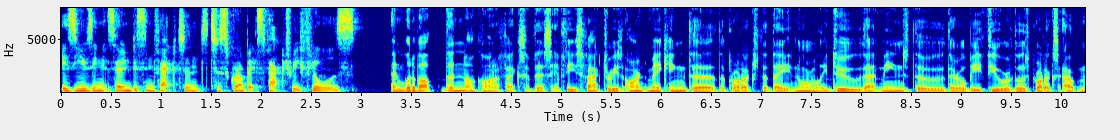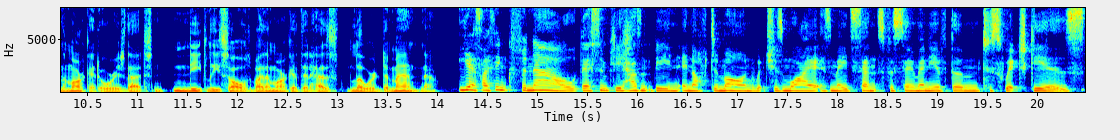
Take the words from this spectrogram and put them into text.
is using its own disinfectant to scrub its factory floors. And what about the knock on effects of this? If these factories aren't making the, the products that they normally do, that means though there will be fewer of those products out in the market, or is that neatly solved by the market that has lower demand now? Yes, I think for now there simply hasn't been enough demand, which is why it has made sense for so many of them to switch gears.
